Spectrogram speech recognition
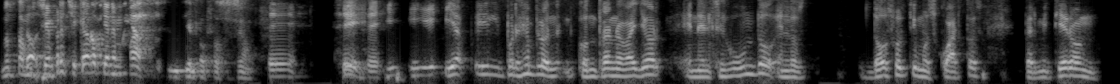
no estamos. No, siempre Chicago tiene más. Tiempo de posesión. Sí. Sí, sí. Y, por ejemplo, contra Nueva York, en el segundo, en los dos últimos cuartos, permitieron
